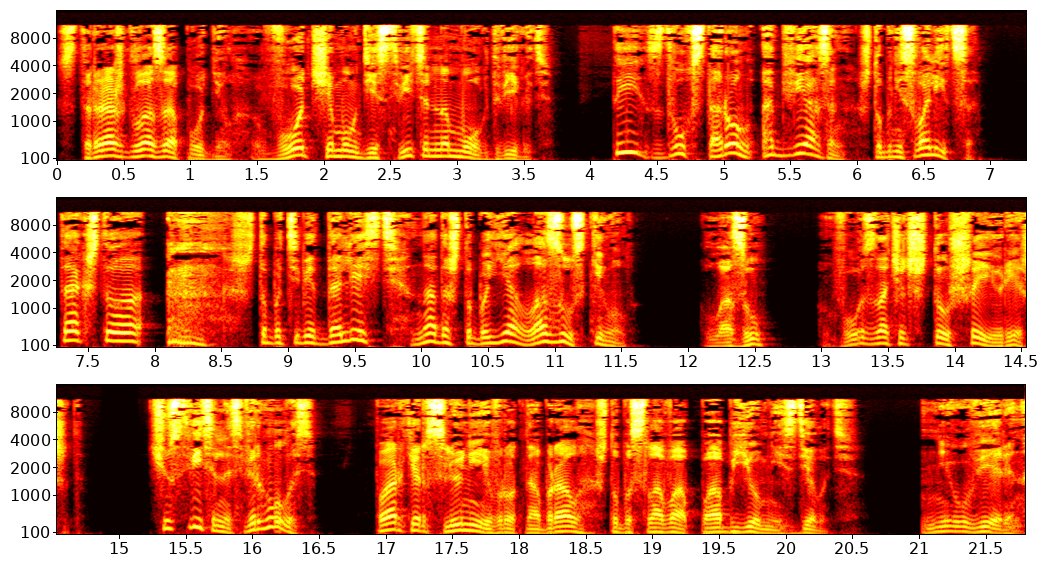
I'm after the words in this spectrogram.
Страж глаза поднял. Вот чем он действительно мог двигать. «Ты с двух сторон обвязан, чтобы не свалиться. Так что, чтобы тебе долезть, надо, чтобы я лозу скинул». «Лозу? Вот значит, что шею режет. Чувствительность вернулась?» Паркер слюней в рот набрал, чтобы слова пообъемнее сделать. Не уверен.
